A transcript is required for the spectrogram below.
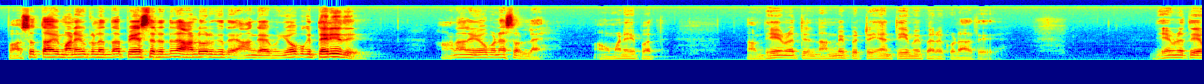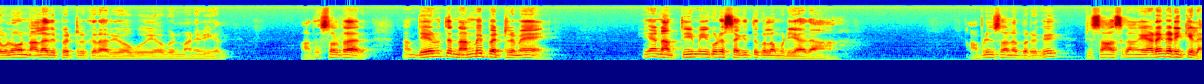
இப்போ அசுத்தாய் மனைவிக்குள்ளே இருந்தால் பேசுகிறது ஆண்டவருக்கு அங்கே யோபுக்கு தெரியுது. ஆனாலும் யோபு என்ன சொல்ல? அவங்க மனைவி பார்த்து நாம் தேவனத்தில் நன்மை பெற்று ஏன் தீமை பெறக்கூடாது? தேவனத்தை எவ்வளோ நல்லது பெற்றிருக்கிறார் யோபு யோபின் மனைவிகள்? அதை சொல்கிறார் நாம் தேவனத்தை நன்மை பெற்றுமே ஏன் நாம் தீமையை கூட சகித்துக்கொள்ள முடியாதா? அப்படின்னு சொன்ன பிறகு பிசாசுக்கு அங்கே இடம் கிடைக்கல.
